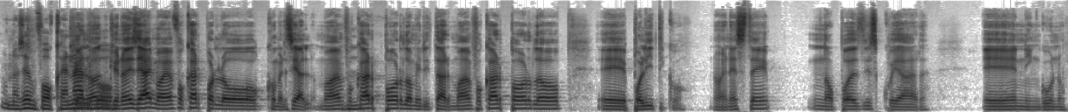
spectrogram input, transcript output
Uno se enfoca en que uno, algo. que uno dice, ay, me voy a enfocar por lo comercial, me voy a enfocar por lo militar, me voy a enfocar por lo eh, político. No, en este no puedes descuidar eh, ninguno.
